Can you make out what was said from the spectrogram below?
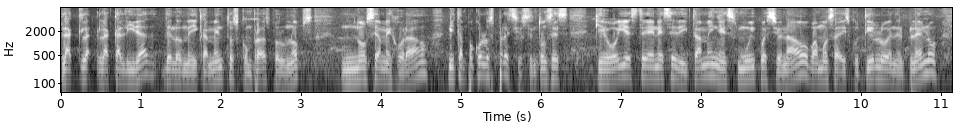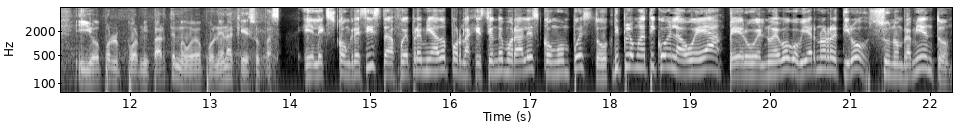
La, la calidad de los medicamentos comprados por UNOPS no se ha mejorado, ni tampoco los precios. Entonces, que hoy esté en ese dictamen es muy cuestionado, vamos a discutirlo en el Pleno y yo por, por mi parte me voy a oponer a que eso pase. El excongresista fue premiado por la gestión de Morales con un puesto diplomático en la OEA, pero el nuevo gobierno retiró su nombramiento.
